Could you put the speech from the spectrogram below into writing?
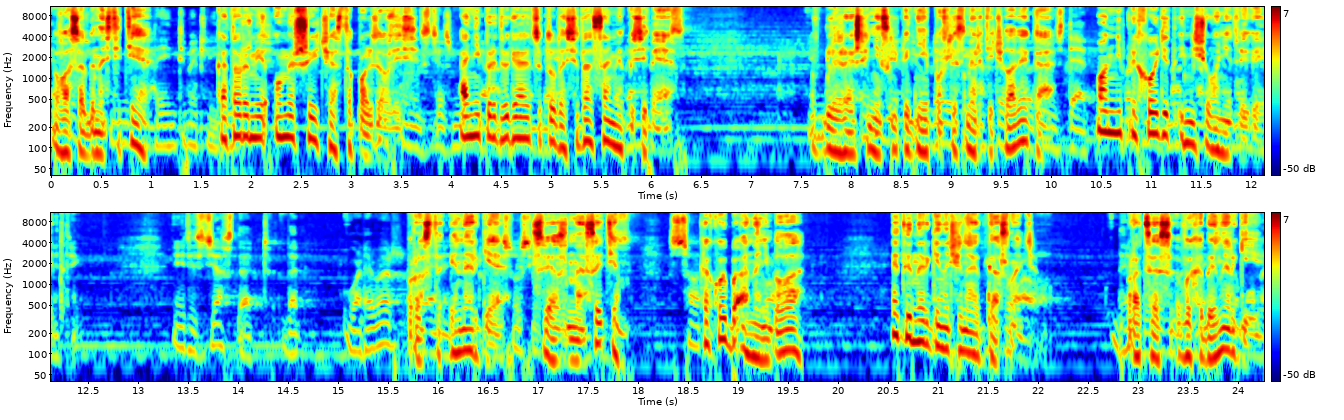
в особенности те, которыми умершие часто пользовались. Они передвигаются туда-сюда сами по себе. В ближайшие несколько дней после смерти человека он не приходит и ничего не двигает. Просто энергия, связанная с этим, какой бы она ни была, эта энергия начинает гаснуть процесс выхода энергии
